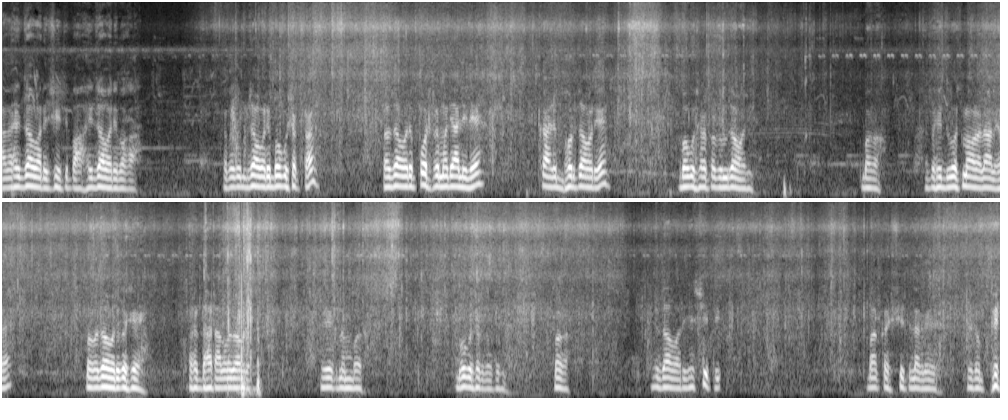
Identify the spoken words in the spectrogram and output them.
आता हे जवारी शेती पहा ही जवारी बघा. आता तुम्ही जवारी बघू शकता. तर जवारी पोटरमध्ये आलेली आहे. काळी भोर जवारी आहे. बघू शकता तुम्ही जवारी. बघा. आता हे दिवस मावळायला आले आहे. बघा जवारी कशी आहे. परत दहा टाका जवारी. एक नंबर. बघू शकता तुम्ही. बघा. ही जवारीची शेती. बघा कशी शेती लागली आहे. एकदम फिट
